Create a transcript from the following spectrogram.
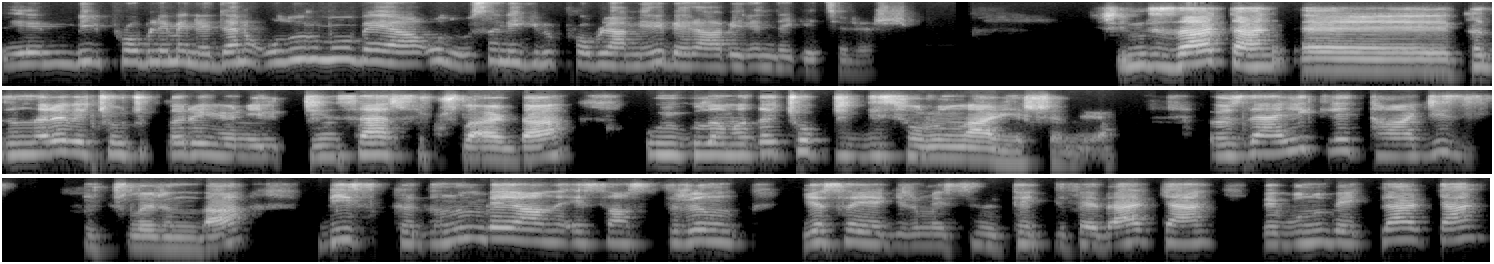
e, bir probleme neden olur mu veya olursa ne gibi problemleri beraberinde getirir? Şimdi zaten e, kadınlara ve çocuklara yönelik cinsel suçlarda uygulamada çok ciddi sorunlar yaşanıyor. Özellikle taciz suçlarında biz kadının beyanı esastırın yasaya girmesini teklif ederken ve bunu beklerken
